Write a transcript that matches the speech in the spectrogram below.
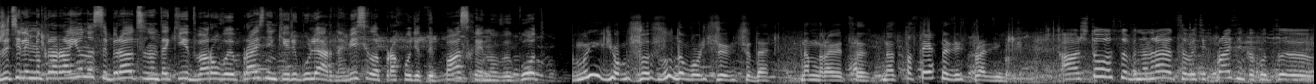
Жители микрорайона собираются на такие дворовые праздники регулярно. Весело проходит и Пасха, и Новый год. Мы идем с, удовольствием сюда. Нам нравится. У нас постоянно здесь праздники. А что особенно нравится в этих праздниках? Вот, э...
